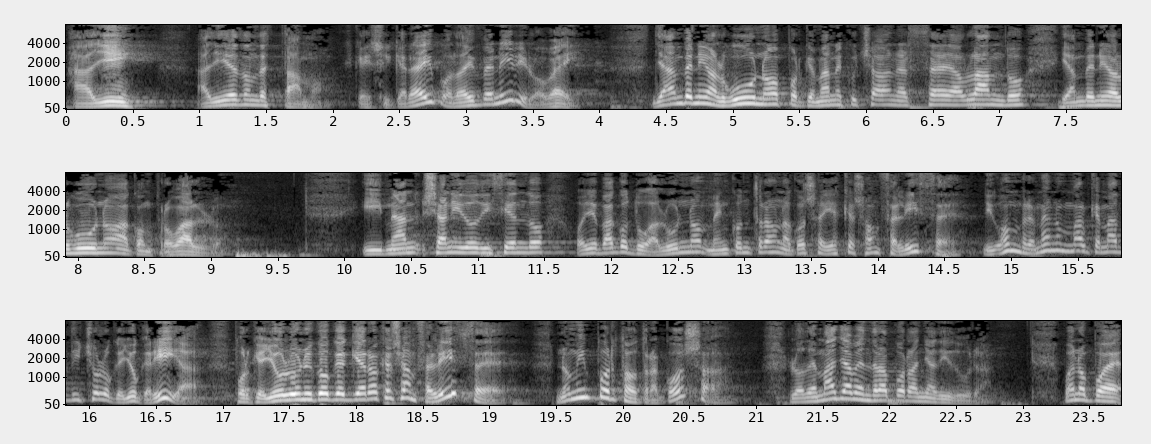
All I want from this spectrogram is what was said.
Allí, allí es donde estamos. Que si queréis podéis venir y lo veis. Ya han venido algunos, porque me han escuchado en el CE hablando, y han venido algunos a comprobarlo. Y me se han ido diciendo, oye Paco, tus alumnos me he encontrado una cosa y es que son felices. Digo, hombre, menos mal que me has dicho lo que yo quería, porque yo lo único que quiero es que sean felices. No me importa otra cosa. Lo demás ya vendrá por añadidura. Bueno, pues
